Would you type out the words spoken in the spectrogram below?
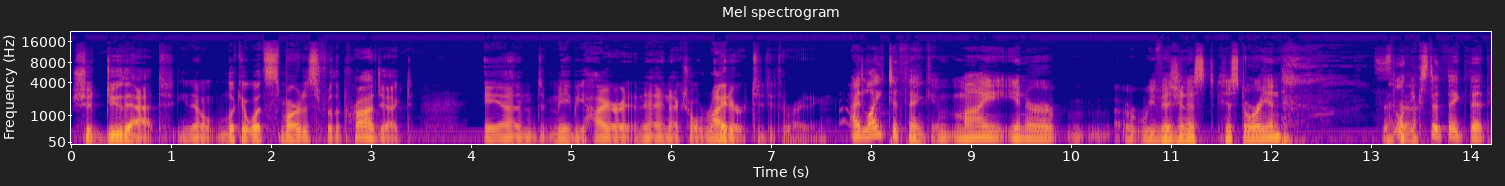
should do that. You know, look at what's smartest for the project, and maybe hire an, an actual writer to do the writing. I like to think my inner revisionist historian likes to think that,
